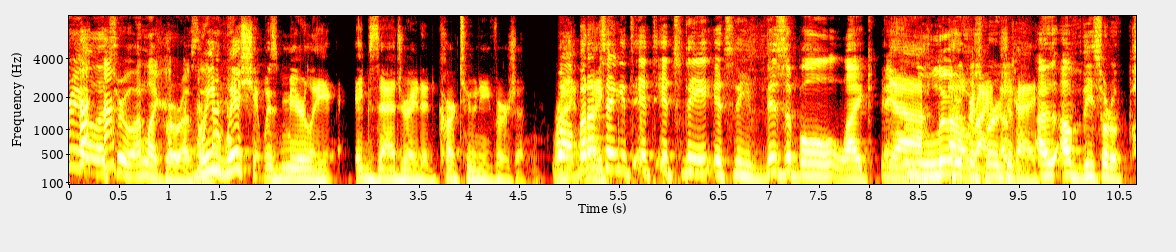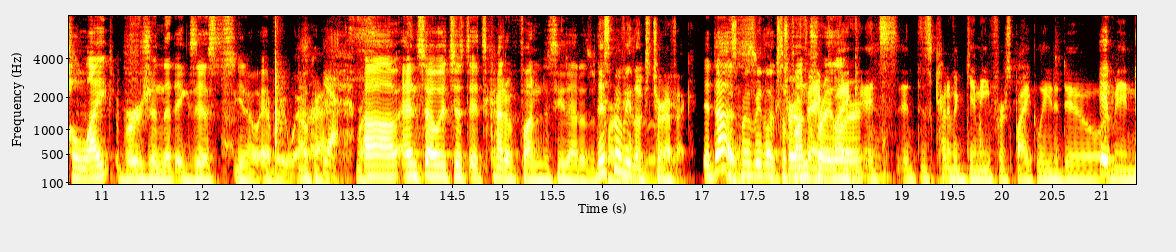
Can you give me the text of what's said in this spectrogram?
real. That's true. Unlike pro wrestling. We wish it was merely exaggerated, cartoony version. Well, right? but I'm saying it's it's it's the it's the visible like Yeah. ludicrous Oh, right, version okay. of, of the sort of polite version that exists, you know, everywhere. Okay. Yes. Uh, and so it's just it's kind of fun to see that as a This part of movie the looks terrific. It does. This movie looks it's a fun terrific. trailer. Like, it's it's kind of a gimme for Spike Lee to do. It- I mean,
